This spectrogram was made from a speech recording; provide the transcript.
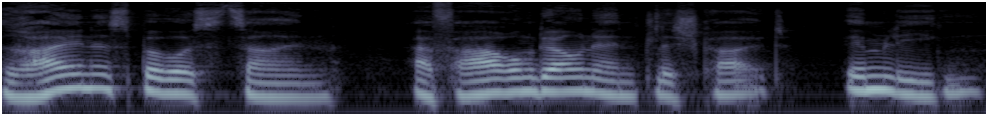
reines Bewusstsein, Erfahrung der Unendlichkeit im Liegen.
